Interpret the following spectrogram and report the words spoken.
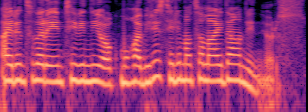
Ayrıntıları NTV New York muhabiri Selim Atalay'dan dinliyoruz.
